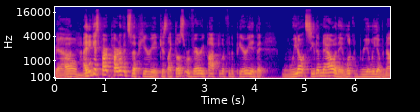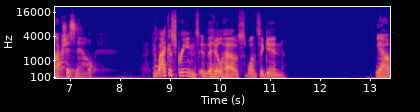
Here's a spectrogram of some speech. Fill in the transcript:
Yeah, Um, I think it's part part of it's the period because like those were very popular for the period, but we don't see them now, and they look really obnoxious now. The lack of screens in the Hill House once again. Yeah,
